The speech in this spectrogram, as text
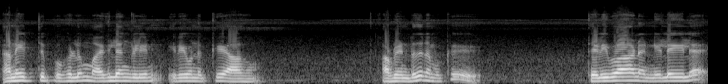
அனைத்து புகழும் அகிலங்களின் இறைவனுக்கே ஆகும். அப்படின்றது நமக்கு தெளிவான நிலையில்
